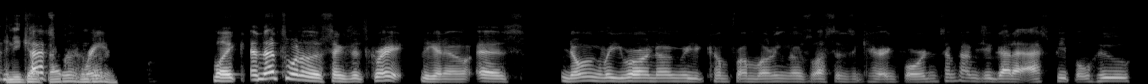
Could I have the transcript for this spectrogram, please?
and you get That's better and better. Like, and that's one of those things that's great, you know, as knowing where you are, knowing where you come from, learning those lessons and carrying forward. And sometimes you got to ask people who,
